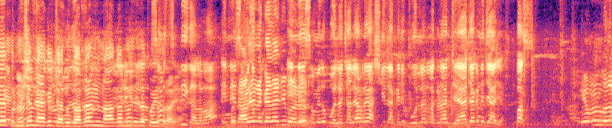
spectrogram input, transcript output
ਇਹ ਪਰਮਿਸ਼ਨ ਲੈ ਕੇ ਚਾਲੂ ਕਰ ਲੈਣ ਨਾ ਕਰਨ ਇਹਦਾ ਕੋਈ ਇਤਰਾਜ਼ ਨਹੀਂ। ਸਿੱਧੀ ਗੱਲ ਵਾ ਇੰਨੇ ਸਮੇਂ ਲੱਗਾ ਦਾ ਜੀ ਇੰਨੇ ਬੋਲਰ। ਸਮੇਂ ਤੋਂ ਬੋਲਰ ਚੱਲਿਆ ਰਿਹਾਸ਼ੀ ਇਲਾਕੇ 'ਚ ਬੋਲਰ ਲੱਗਣਾ ਜਾਇਜ਼ ਆ ਕਿ ਨਜਾਇਜ਼ ਆ? ਬਸ। ਇਹ ਉਹਨਾਂ ਨੂੰ ਪਤਾ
